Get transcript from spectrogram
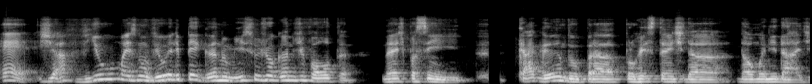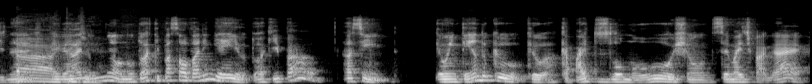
É, já viu, mas não viu ele pegando o míssil e jogando de volta né? Tipo assim, cagando para pro restante da, da humanidade, né? Ah, pegar, não, não tô aqui para salvar ninguém, eu tô aqui para assim, eu entendo que, o, que, o, que a parte do slow motion, de ser mais devagar,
